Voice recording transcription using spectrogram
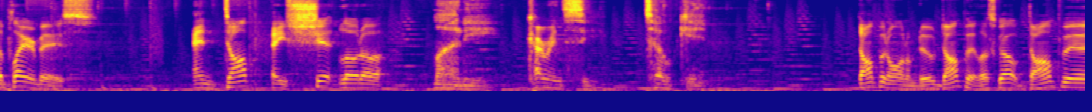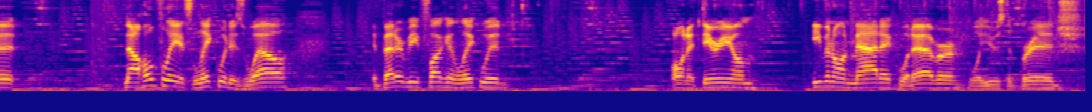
the player base and dump a shitload of money, currency, token. Dump it on them, dude. Dump it. Let's go. Dump it. Now, hopefully, it's liquid as well. It better be fucking liquid on Ethereum, even on Matic, whatever. We'll use the bridge.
